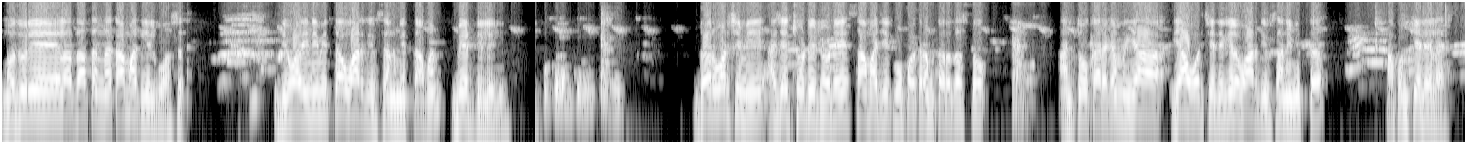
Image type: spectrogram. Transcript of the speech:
मजुरीला जाताना कामात येईल बुवा असं. दिवाळी निमित्त वाढदिवसानिमित्त आपण भेट दिलेली. उपक्रम करून दरवर्षी मी असे छोटे छोटे सामाजिक उपक्रम करत असतो. आणि तो कार्यक्रम या या वर्षी देखील वाढदिवसानिमित्त आपण केलेला आहे.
